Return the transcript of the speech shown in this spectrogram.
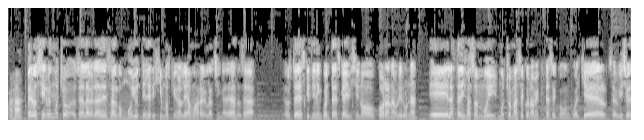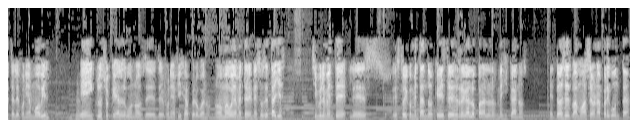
Ajá. Pero sirven mucho, o sea, la verdad es algo muy útil. Le dijimos que no le íbamos a regalar chingaderas, o sea, ustedes que tienen cuenta de Skype y si no corran a abrir una. Eh, las tarifas son muy mucho más económicas que con cualquier servicio de telefonía móvil E incluso que algunos de telefonía fija, pero bueno, no me voy a meter en esos detalles. Simplemente les estoy comentando que este es el regalo para los mexicanos. Entonces vamos a hacer una pregunta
